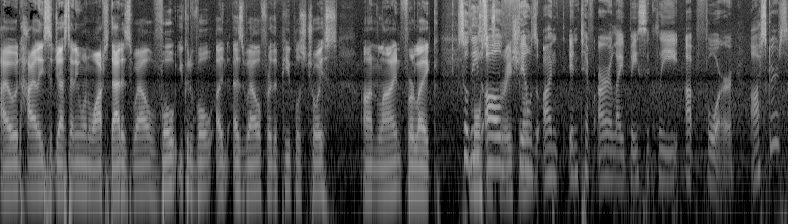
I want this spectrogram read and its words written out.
I would highly suggest anyone watch that as well. Vote. You could vote uh, as well for the People's Choice online for like so these Most all films on in TIFF are like basically up for Oscars.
